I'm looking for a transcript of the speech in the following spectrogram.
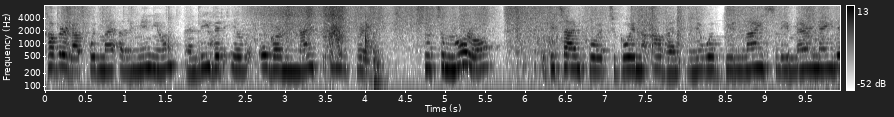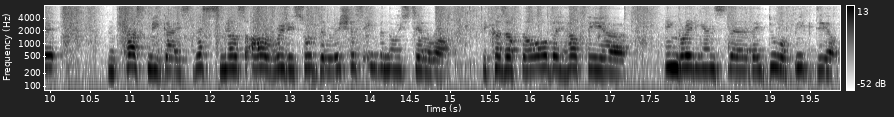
cover it up with my aluminium and leave it overnight in the fridge. So tomorrow it'll be time for it to go in the oven and it will be nicely marinated. And trust me guys, this smells already so delicious even though it's still raw. Because of the, all the healthy uh, ingredients, they do a big deal.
